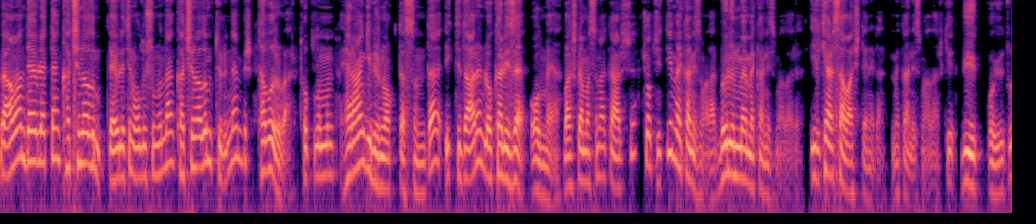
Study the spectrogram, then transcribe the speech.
ve aman devletten kaçınalım, devletin oluşumundan kaçınalım türünden bir tavır var. Toplumun herhangi bir noktasında iktidarın lokalize olmaya başlamasına karşı çok ciddi mekanizmalar, bölünme mekanizmaları, ilkel savaş denilen mekanizmalar ki büyük boyutu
